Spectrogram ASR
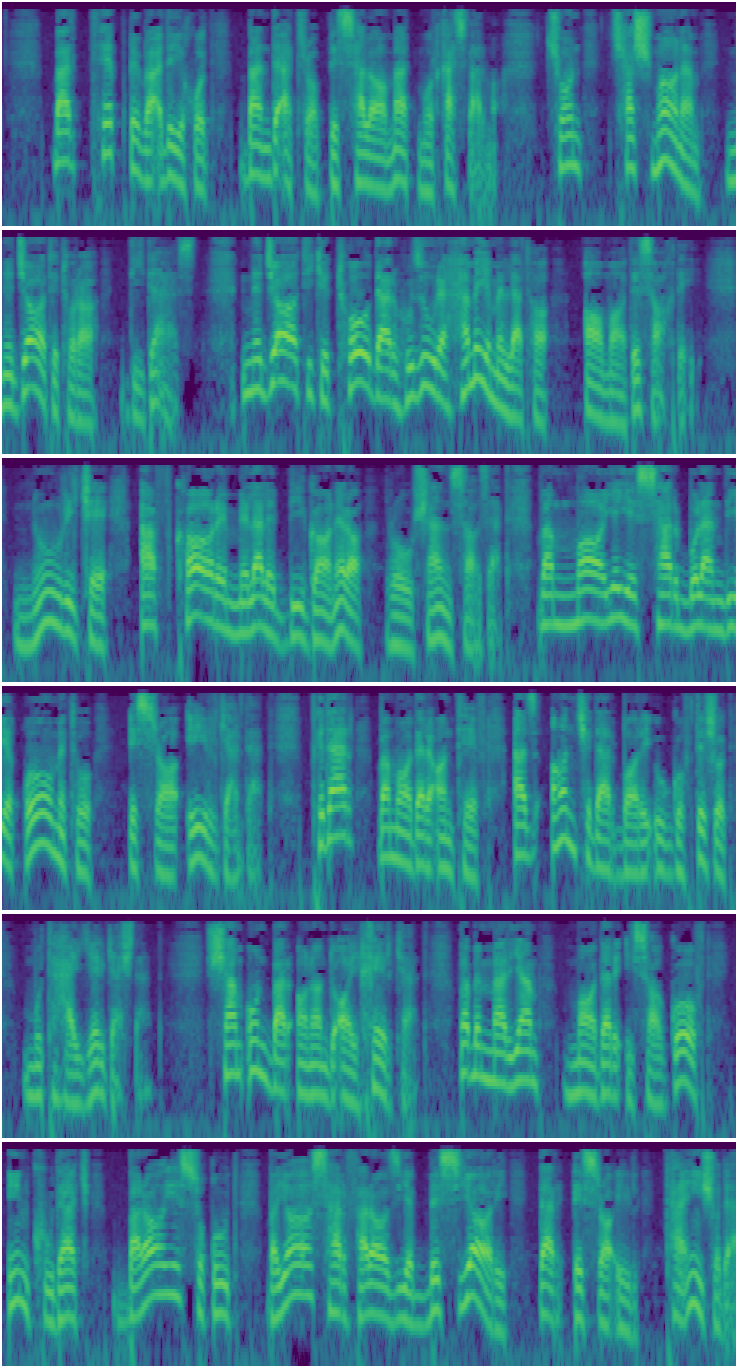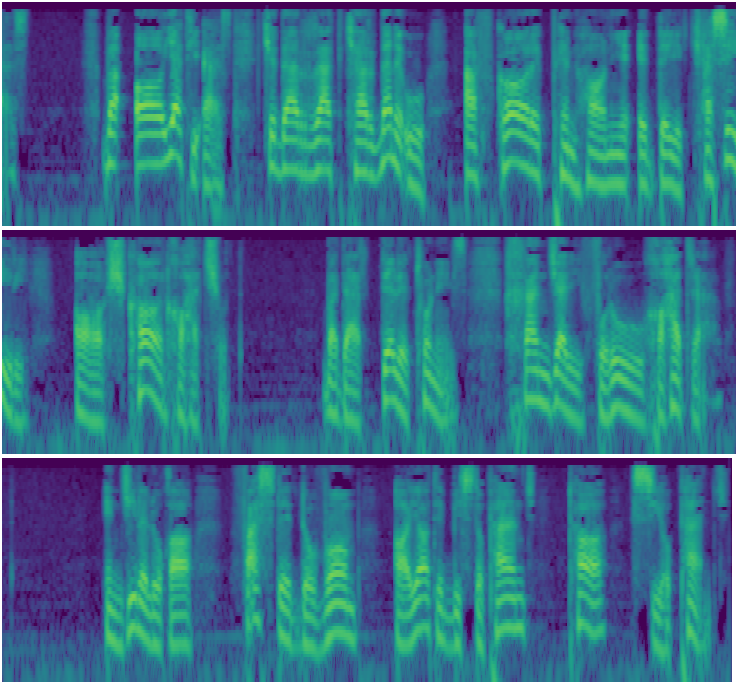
بر طبق وعده خود بنده ات را به سلامت مرخص فرما چون چشمانم نجات تو را دیده است. نجاتی که تو در حضور همه ملت ها آماده ساخته ای. نوری که افکار ملل بیگانه را روشن سازد و مایه سربلندی قوم تو اسرائیل گردد. پدر و مادر آن طفل از آنچه درباره او گفته شد متحیر گشتند. شمعون بر آنان دعای خیر کرد و به مریم مادر عیسی گفت این کودک برای سقوط و یا سرفرازی بسیاری در اسرائیل تعیین شده است. و آیتی است که در رد کردن او افکار پنهانی عده کثیری آشکار خواهد شد و در دل تو نیز خنجری فرو خواهد رفت. انجیل لوقا فصل دوم آیات 25 تا 35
